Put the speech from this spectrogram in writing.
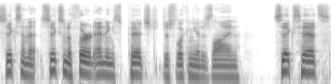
Six and a, six and a third innings pitched, just looking at his line. Six hits,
